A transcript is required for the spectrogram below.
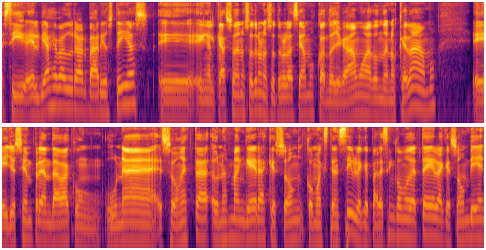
si el viaje va a durar varios días, eh, en el caso de nosotros, nosotros lo hacíamos cuando llegábamos a donde nos quedábamos eh, yo siempre andaba con una, son estas, unas mangueras que son como extensibles, que parecen como de tela, que son bien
